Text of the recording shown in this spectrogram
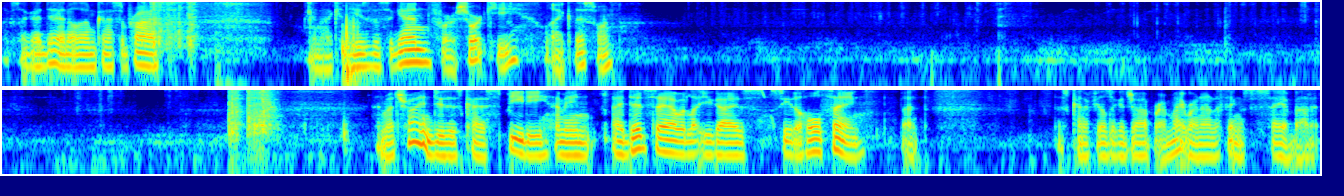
Looks like I did, although I'm kind of surprised. And I can use this again for a short key, like this one. I'm going to try and do this kind of speedy. I mean, I did say I would let you guys see the whole thing, but this kind of feels like a job where I might run out of things to say about it.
